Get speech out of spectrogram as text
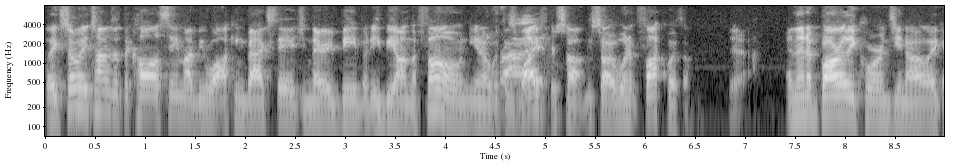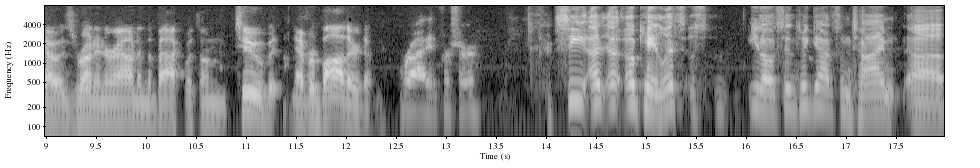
Like so many times at the Coliseum, I'd be walking backstage and there he'd be, but he'd be on the phone, you know, with his wife or something, so I wouldn't fuck with him. Yeah. And then at Barleycorns, you know, like I was running around in the back with him too, but never bothered him. Right, for sure. See, uh, uh, okay, let's you know, since we got some time, uh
